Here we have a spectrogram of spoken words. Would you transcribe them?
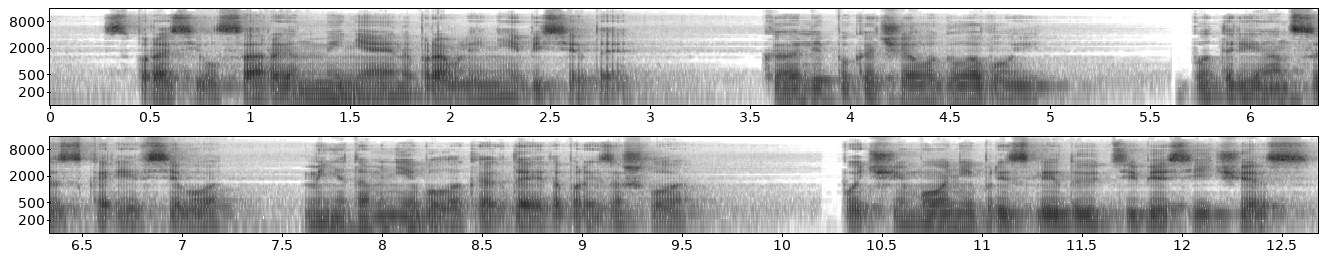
– спросил Сарен, меняя направление беседы. Кали покачала головой. «Батарианцы, скорее всего. Меня там не было, когда это произошло». «Почему они преследуют тебя сейчас?»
